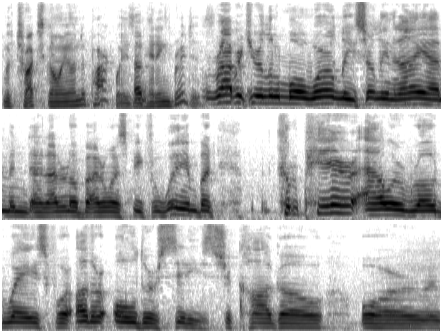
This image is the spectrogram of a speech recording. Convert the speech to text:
with trucks going onto parkways and uh, hitting bridges. Robert, you're a little more worldly, certainly, than I am, and, and I don't know, I don't want to speak for William, but compare our roadways for other older cities, Chicago or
